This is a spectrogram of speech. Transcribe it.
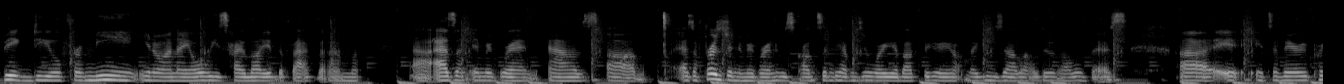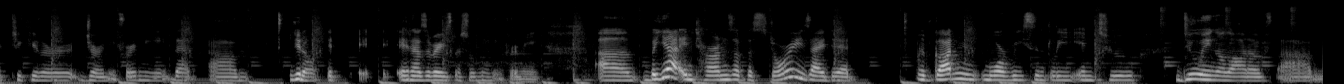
big deal for me, you know, and I always highlight the fact that I'm, uh, as an immigrant, as um, as a first gen immigrant who's constantly having to worry about figuring out my visa while doing all of this. Uh, it, it's a very particular journey for me that um, you know it, it, it has a very special meaning for me um, but yeah in terms of the stories i did i've gotten more recently into doing a lot of um,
